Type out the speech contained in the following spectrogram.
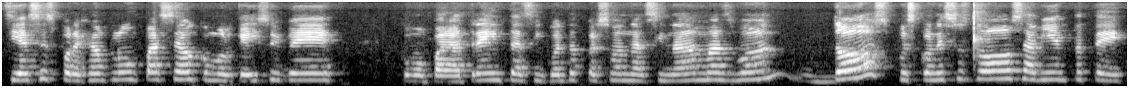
Si haces, por ejemplo, un paseo como el que hizo Ibe, como para 30, 50 personas, y nada más van dos, pues con esos dos aviéntate.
